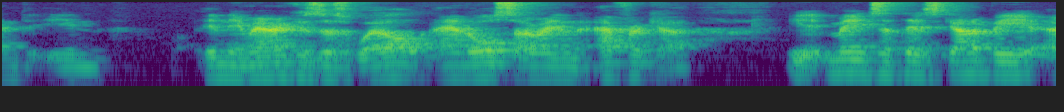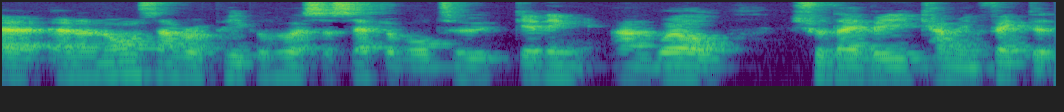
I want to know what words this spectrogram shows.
and in in the Americas as well, and also in Africa, it means that there's going to be a, an enormous number of people who are susceptible to getting unwell should they become infected.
